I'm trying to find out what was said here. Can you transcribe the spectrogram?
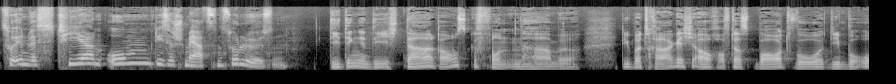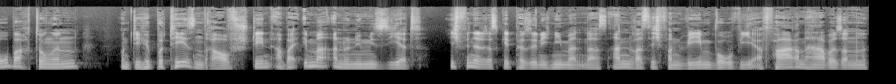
zu investieren, um diese Schmerzen zu lösen die Dinge, die ich da rausgefunden habe, die übertrage ich auch auf das Board, wo die Beobachtungen und die Hypothesen draufstehen, aber immer anonymisiert. Ich finde, das geht persönlich niemandem das an, was ich von wem, wo, wie erfahren habe, sondern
